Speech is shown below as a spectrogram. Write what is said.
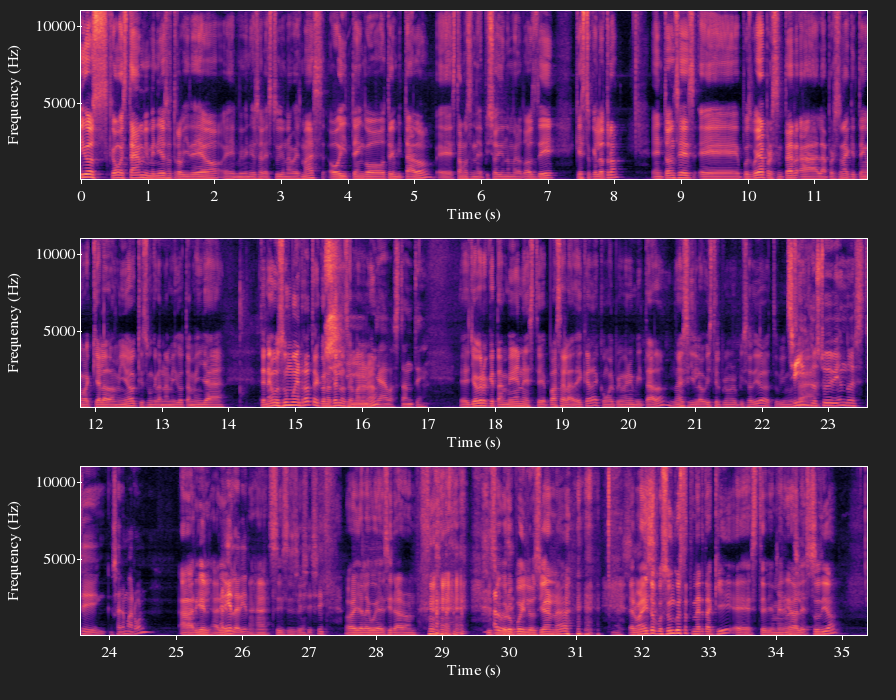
Amigos, ¿cómo están? Bienvenidos a otro video, eh, bienvenidos al estudio una vez más. Hoy tengo otro invitado, eh, estamos en el episodio número 2 de ¿Qué esto que el otro? Entonces, eh, pues voy a presentar a la persona que tengo aquí al lado mío, que es un gran amigo, también ya tenemos un buen rato de conocernos, Sí, hermano, ¿no? Ya, bastante. Yo creo que también este, pasa la década como el primer invitado. No sé si lo viste el primer episodio, tuvimos Sí, a, lo estuve viendo, este, ¿se llama Aarón? a Ariel, Ariel. Ariel, Ariel. Ajá, sí, sí, sí. Sí, sí, sí. Ahora ya le voy a decir a Aaron. y su grupo así. Ilusión, ¿no? Hermanito, es. pues un gusto tenerte aquí. Este, bienvenido al estudio.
